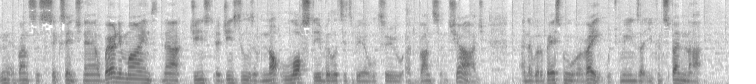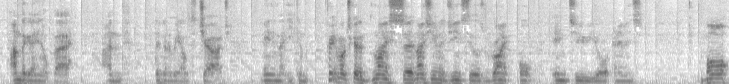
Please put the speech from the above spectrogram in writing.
unit advances 6 inch. Now, bearing in mind that Gene, uh, Genestealers have not lost the ability to be able to advance and charge, and they've got a base movement of 8, which means that you can spend that and they're getting up there, and they're going to be able to charge, meaning that you can pretty much get a nice, uh, nice unit of Genestealers right up into your enemies. More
